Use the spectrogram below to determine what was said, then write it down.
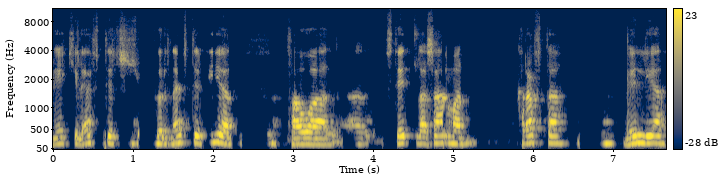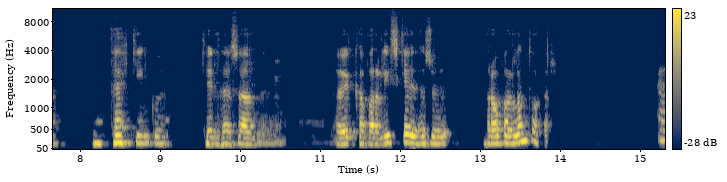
mikil eftirspurn eftir því að fá að, að stilla saman krafta, vilja, þekkingu til þess að auka bara lífskeiði þessu frábæra landu okkar. Já,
